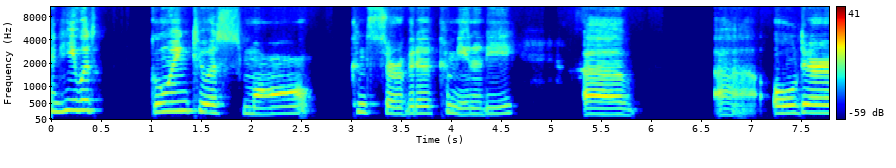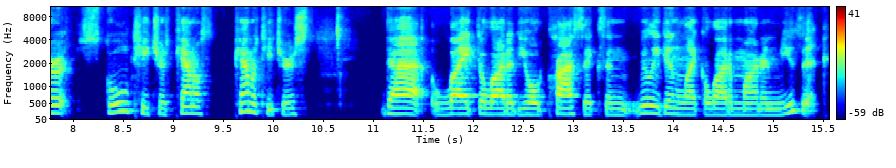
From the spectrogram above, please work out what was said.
And he was going to a small conservative community of uh, older school teachers, piano piano teachers that liked a lot of the old classics and really didn't like a lot of modern music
